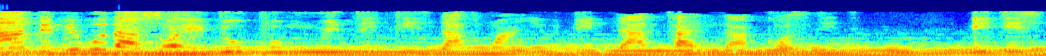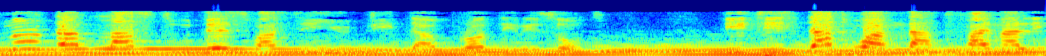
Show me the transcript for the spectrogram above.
And the people that saw you do boom will think it's that one you did that time that caused it. It is not that last two days fasting you did that brought the result. It is that one that finally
